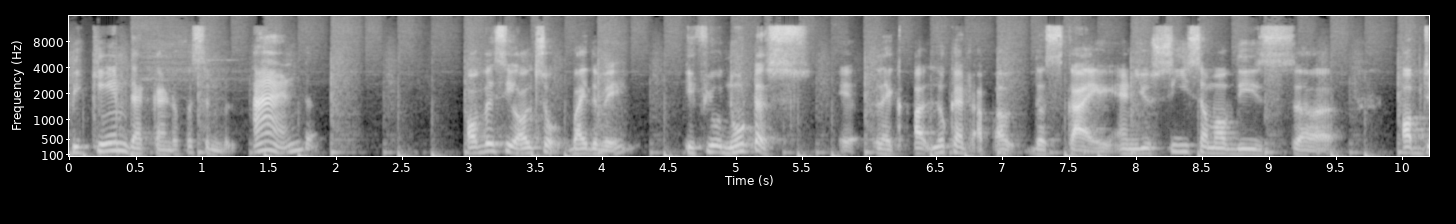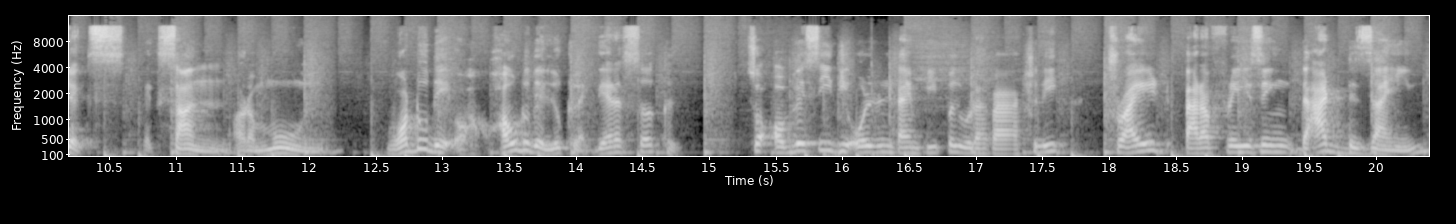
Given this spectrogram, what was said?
became that kind of a symbol. And obviously, also, by the way, if you notice, eh, like uh, look at uh, the sky and you see some of these uh, objects like sun or a moon, what do they? How do they look like? They are a circle. So obviously, the olden time people would have actually tried paraphrasing that design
